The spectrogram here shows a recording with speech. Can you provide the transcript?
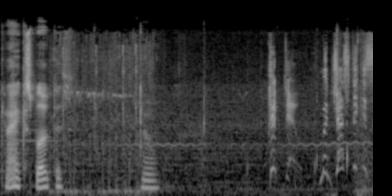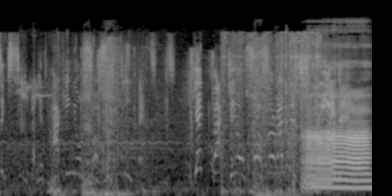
Can I explode this? No. Crypto, Majestic is succeeding at hacking your saucer's defenses. Get back to your saucer and destroy. Uh,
